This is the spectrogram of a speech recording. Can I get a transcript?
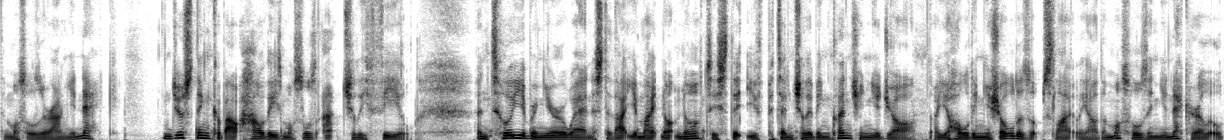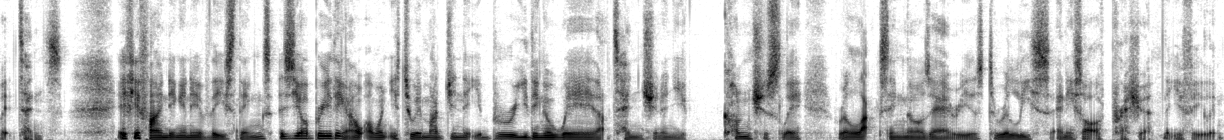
the muscles around your neck. And just think about how these muscles actually feel. Until you bring your awareness to that, you might not notice that you've potentially been clenching your jaw, or you're holding your shoulders up slightly, or the muscles in your neck are a little bit tense. If you're finding any of these things, as you're breathing out, I want you to imagine that you're breathing away that tension and you're consciously relaxing those areas to release any sort of pressure that you're feeling.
